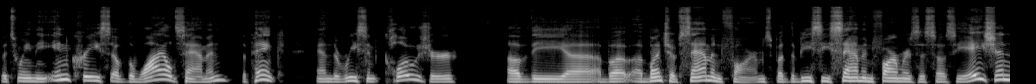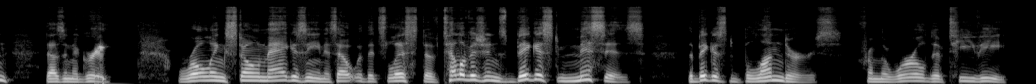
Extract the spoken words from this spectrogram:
between the increase of the wild salmon, the pink, and the recent closure of the uh, a bunch of salmon farms, but the BC Salmon Farmers Association doesn't agree. Rolling Stone magazine is out with its list of television's biggest misses, the biggest blunders from the world of TV.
